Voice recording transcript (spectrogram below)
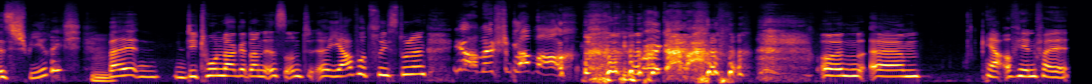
ist schwierig, weil die Tonlage dann ist und äh, ja, wo ziehst du denn? Ja, Mensch, Klappach! und ähm, ja, auf jeden Fall.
